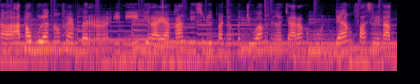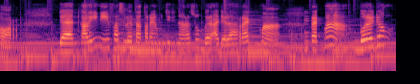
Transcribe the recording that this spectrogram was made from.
uh, atau bulan November ini dirayakan di sudut pandang pejuang dengan cara mengundang fasilitator. Dan kali ini fasilitator yang menjadi narasumber adalah Rekma. Rekma, boleh dong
